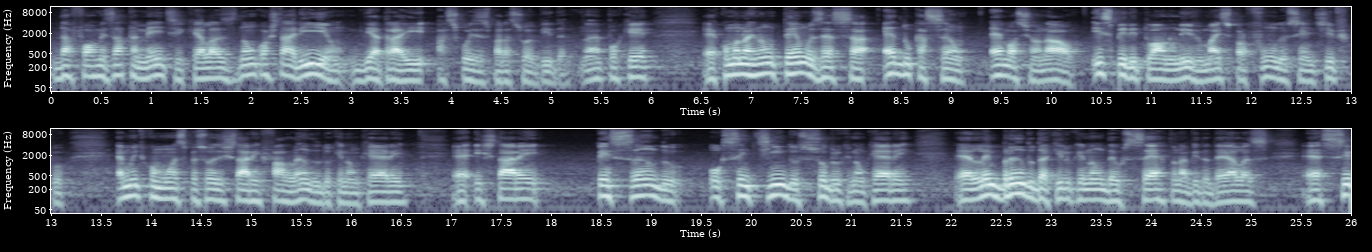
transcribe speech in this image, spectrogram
da forma exatamente que elas não gostariam de atrair as coisas para a sua vida, não é? Porque é como nós não temos essa educação emocional, espiritual no nível mais profundo científico, é muito comum as pessoas estarem falando do que não querem, é, estarem pensando ou sentindo sobre o que não querem, é, lembrando daquilo que não deu certo na vida delas, é, se,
